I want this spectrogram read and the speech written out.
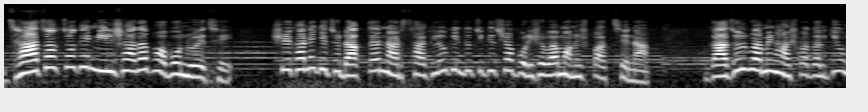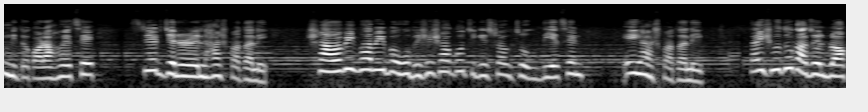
ঝা চকচকে নীল সাদা ভবন রয়েছে। সেখানে কিছু ডাক্তার, নার্স থাকলেও কিন্তু চিকিৎসা পরিষেবা মানুষ পাচ্ছে না। গাজল গ্রামীণ হাসপাতালকে উন্নীত করা হয়েছে স্টেট জেনারেল হাসপাতালে। স্বাভাবিকভাবেই বহু বিশেষজ্ঞ চিকিৎসক যোগ দিয়েছেন এই হাসপাতালে। তাই শুধু কাজল ব্লক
